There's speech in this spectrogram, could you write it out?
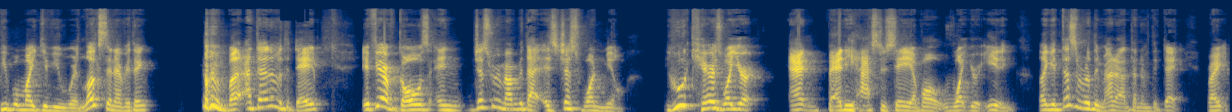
people might give you weird looks and everything, but at the end of the day, if you have goals and just remember that it's just one meal. Who cares what your Aunt Betty has to say about what you're eating? Like it doesn't really matter at the end of the day, right?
